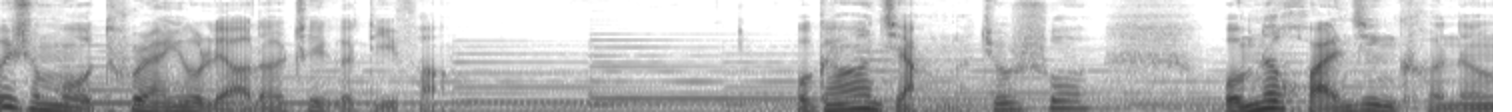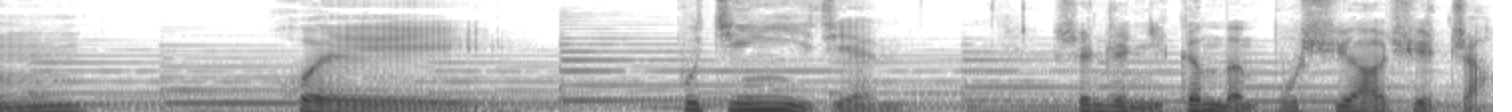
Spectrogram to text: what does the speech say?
为什么我突然又聊到这个地方？我刚刚讲了，就是说，我们的环境可能会不经意间，甚至你根本不需要去找，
